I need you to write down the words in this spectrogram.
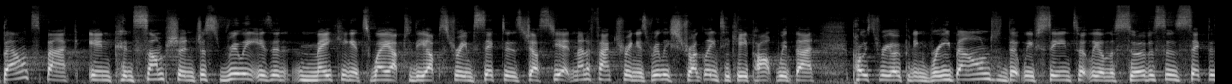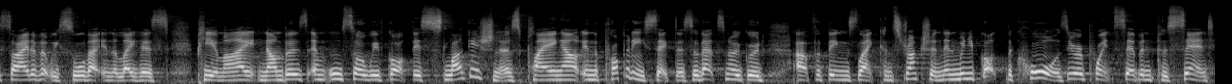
bounce back in consumption just really isn't making its way up to the upstream sectors just yet. Manufacturing is really struggling to keep up with that post reopening rebound that we've seen, certainly on the services sector side of it. We saw that in the latest PMI numbers. And also, we've got this sluggishness playing out in the property sector. So that's no good uh, for things like construction. Then, when you've got the core 0.7%,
